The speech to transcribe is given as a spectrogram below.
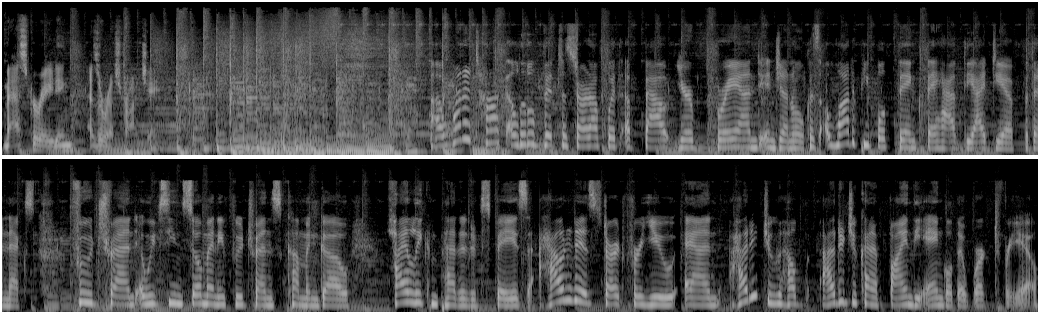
masquerading as a restaurant chain. I want to talk a little bit to start off with about your brand in general, because a lot of people think they have the idea for the next food trend, and we've seen so many food trends come and go. Highly competitive space. How did it start for you, and how did you help? How did you kind of find the angle that worked for you?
